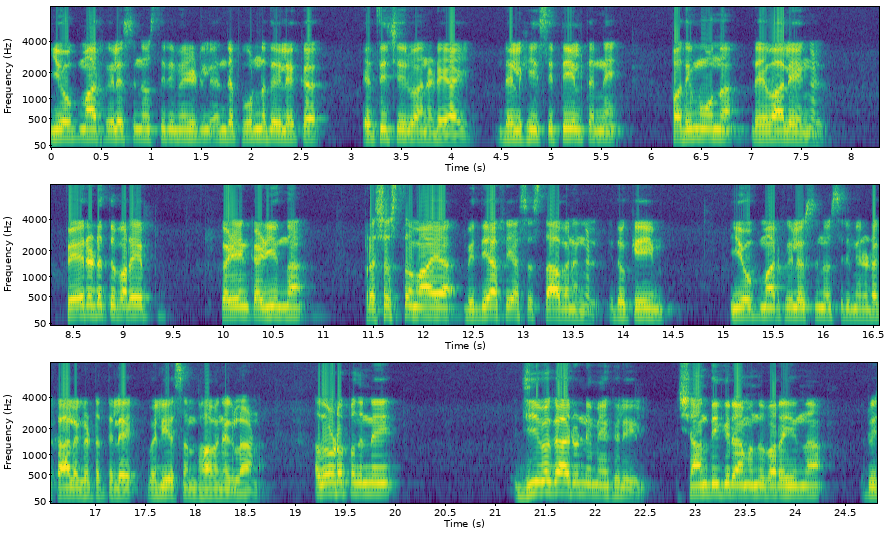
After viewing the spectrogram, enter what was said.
യോബ് മാർ ഫിലസിനോസ് തിരുമേനിയിൽ എന്റെ പൂർണതയിലേക്ക് എത്തിച്ചേരുവാനിടയായി. ഡൽഹി സിറ്റിയിൽ തന്നെ പതിമൂന്ന് ദേവാലയങ്ങൾ. പേരെടുത്ത് പറയ കഴിയാൻ കഴിയുന്ന പ്രശസ്തമായ വിദ്യാഭ്യാസ സ്ഥാപനങ്ങൾ. ഇതൊക്കെയും യോബ് മാർഫിലോസ് ഫിലസിനോസ് കാലഘട്ടത്തിലെ വലിയ സംഭാവനകളാണ്. അതോടൊപ്പം തന്നെ ജീവകാരുണ്യ മേഖലയിൽ ശാന്തിഗ്രാം എന്ന് പറയുന്ന ഒരു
